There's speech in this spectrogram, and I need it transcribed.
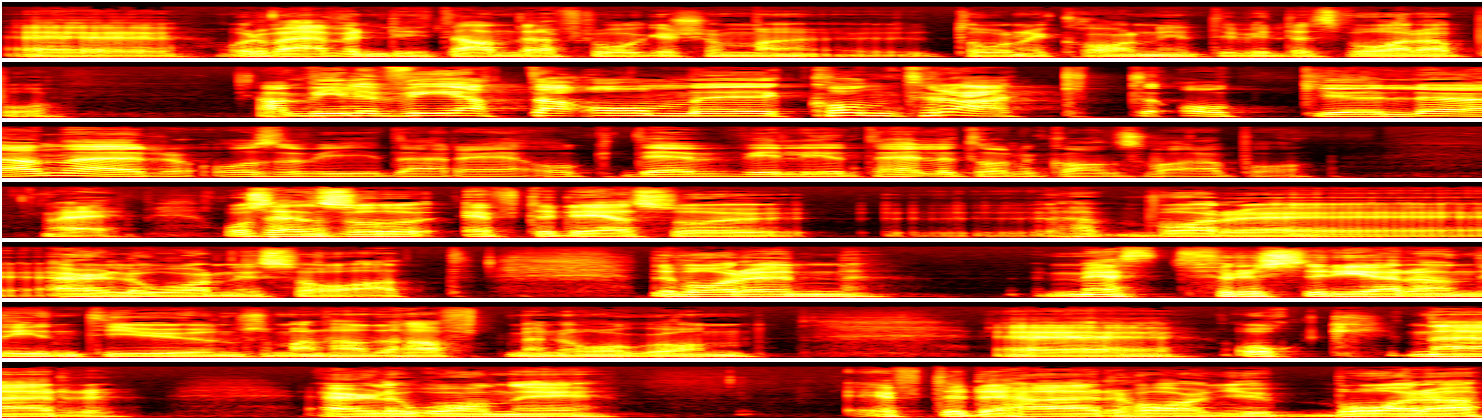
Eh, och det var även lite andra frågor som eh, Tony Khan inte ville svara på. Han ville veta om eh, kontrakt och eh, löner och så vidare och det ville ju inte heller Tony Khan svara på. Nej, och sen så efter det så eh, var det Erloni sa att det var den mest frustrerande intervjun som han hade haft med någon. Eh, och när Erloni efter det här har han ju bara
